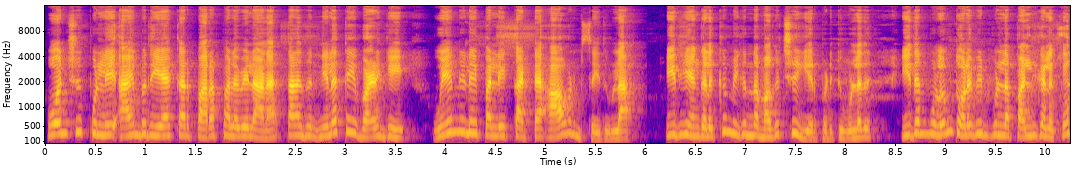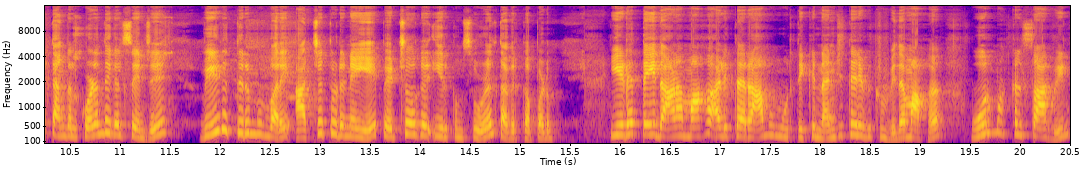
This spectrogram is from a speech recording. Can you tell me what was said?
ஒன்று புள்ளி ஐம்பது ஏக்கர் பரப்பளவிலான தனது நிலத்தை வழங்கி உயர்நிலைப் பள்ளி கட்ட ஆவணம் செய்துள்ளார். இது எங்களுக்கு மிகுந்த மகிழ்ச்சியை ஏற்படுத்தியுள்ளது. இதன் மூலம் தொலைவில் உள்ள பள்ளிகளுக்கு தங்கள் குழந்தைகள் சென்று வீடு திரும்பும் வரை அச்சத்துடனேயே பெற்றோர்கள் இருக்கும் சூழல் தவிர்க்கப்படும். இடத்தை தானமாக அளித்த ராமமூர்த்திக்கு நன்றி தெரிவிக்கும் விதமாக ஊர் மக்கள் சார்பில்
